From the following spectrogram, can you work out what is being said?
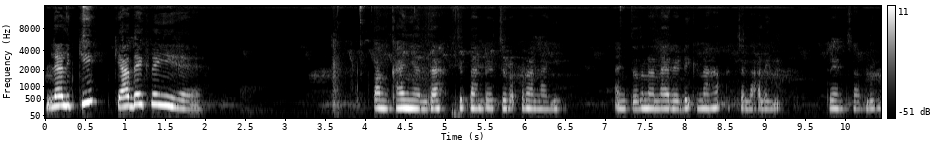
लड़की क्या देख रही है पंखा नहीं रहा चितान रे चुरक करना लगी अंत रेडी करना चला ट्रेन सब लगी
